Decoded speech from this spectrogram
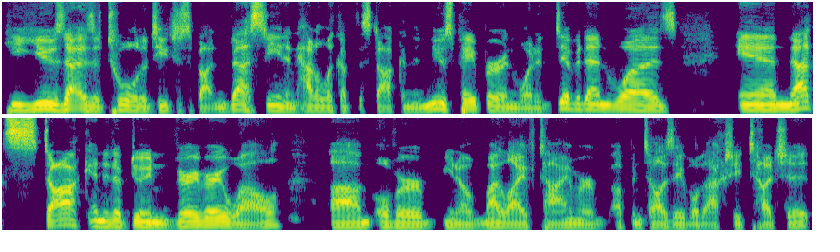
he used that as a tool to teach us about investing and how to look up the stock in the newspaper and what a dividend was. And that stock ended up doing very, very well um, over you know my lifetime or up until I was able to actually touch it,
